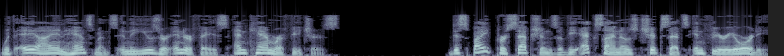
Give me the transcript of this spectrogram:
with AI enhancements in the user interface and camera features. Despite perceptions of the Exynos chipset's inferiority,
